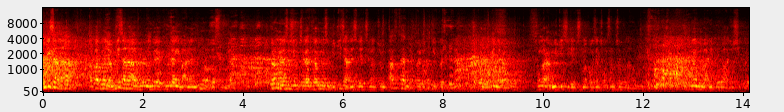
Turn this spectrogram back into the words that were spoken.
연기잖아. 아빠 그건 연기잖아 그러는데 굉장히 많은 힘을 얻었습니다. 그런 면에서 지금 제가 대학로에서 믿기지 않으시겠지만 좀 따뜻한 역할도 하고 있거든요. 역할 로빈이라고 정말 안 믿기시겠지만 거기서 정상적으로 나옵니다. 그 공연도 많이 보러 와주시고요.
